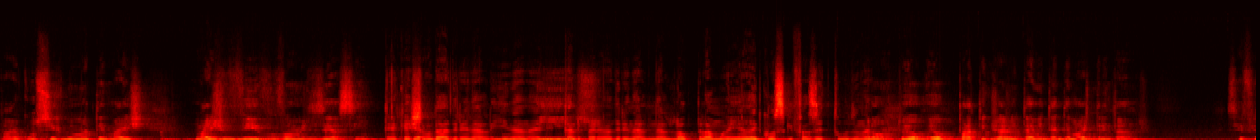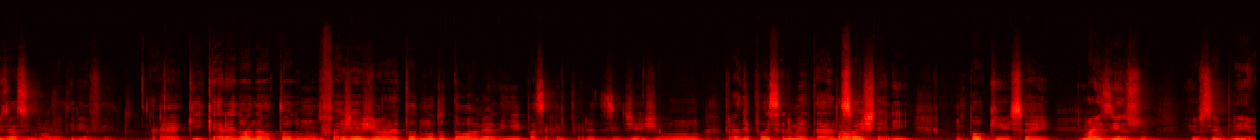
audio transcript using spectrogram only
Tá? Eu consigo me manter mais, mais vivo, vamos dizer assim. Tem a questão da adrenalina, né? De estar Isso. liberando adrenalina logo pela manhã e de conseguir fazer tudo, né? Pronto, eu, eu pratico jejum intermitente tem mais de 30 anos. Se fizesse mal, eu já teria feito. É, que querendo ou não, todo mundo faz jejum, né? Todo mundo dorme ali, passa aquele períodozinho de jejum para depois se alimentar. A gente só Pronto. estende um pouquinho isso aí. Mas isso, eu sempre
